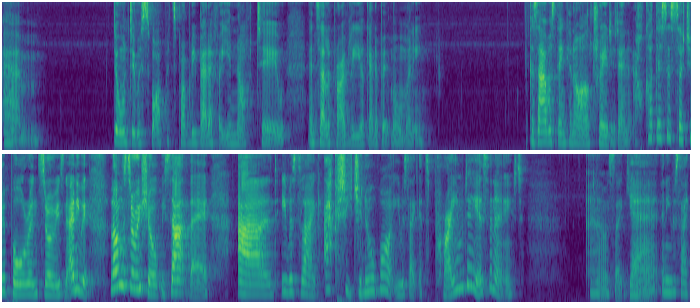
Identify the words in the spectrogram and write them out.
um, don't do a swap. It's probably better for you not to and sell it privately. You'll get a bit more money. Because I was thinking, oh, I'll trade it in. Oh, God, this is such a boring story. Anyway, long story short, we sat there and he was like, actually, do you know what? He was like, it's Prime Day, isn't it? And I was like, yeah. And he was like,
